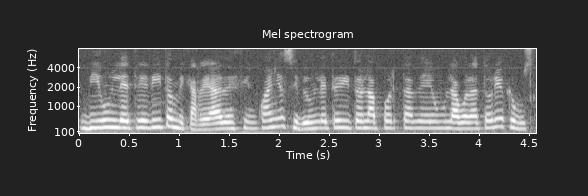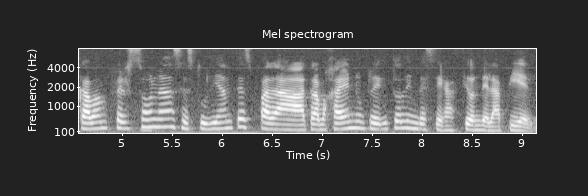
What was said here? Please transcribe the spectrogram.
vi un letrerito, en mi carrera de cinco años, y vi un letrerito en la puerta de un laboratorio que buscaban personas, estudiantes, para trabajar en un proyecto de investigación de la piel.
